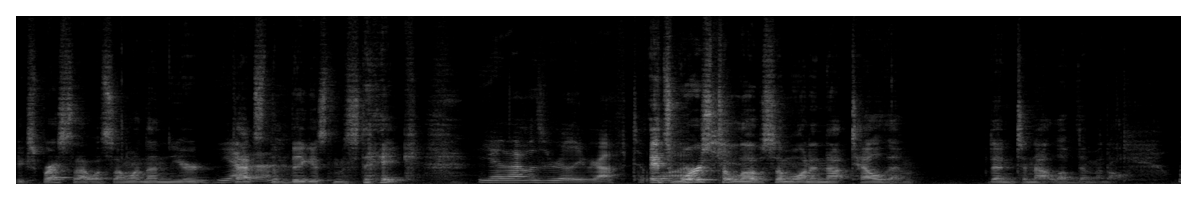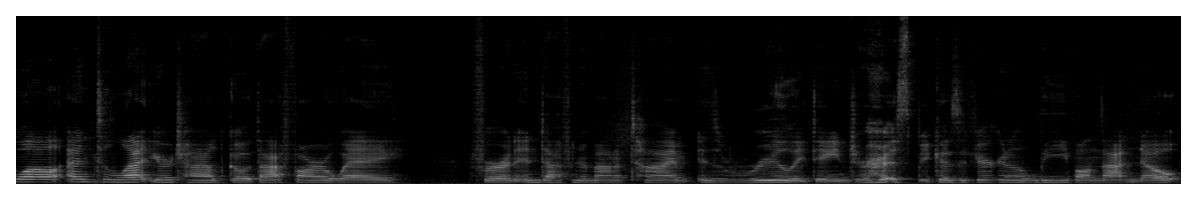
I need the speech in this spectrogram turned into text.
express that with someone, then you're yeah. that's the biggest mistake. Yeah, that was really rough to It's watch. worse to love someone and not tell them than to not love them at all. Well, and to let your child go that far away for an indefinite amount of time is really dangerous because if you're going to leave on that note,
